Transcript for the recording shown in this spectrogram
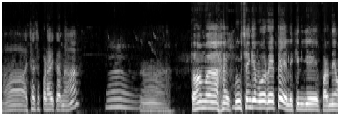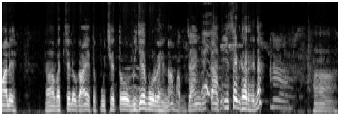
हाँ अच्छा से पढ़ाई करना हाँ? हम्म, हाँ, तो हम पूछेंगे बोल रहे थे लेकिन ये पढ़ने वाले हाँ बच्चे लोग आए तो पूछे तो विजय बोल रहे हैं नाम आप जाएँगे कहाँ इस साइड घर है ना? हाँ। हाँ।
